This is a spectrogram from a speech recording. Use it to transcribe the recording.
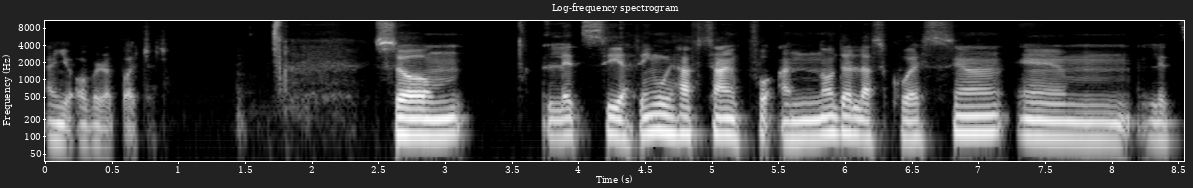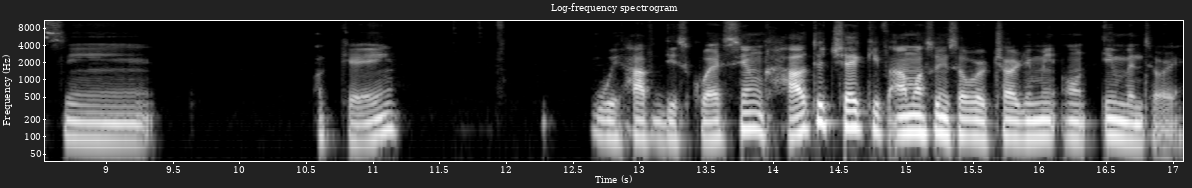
and your overall budget. So um, let's see. I think we have time for another last question. Um, let's see. Okay. We have this question: How to check if Amazon is overcharging me on inventory?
